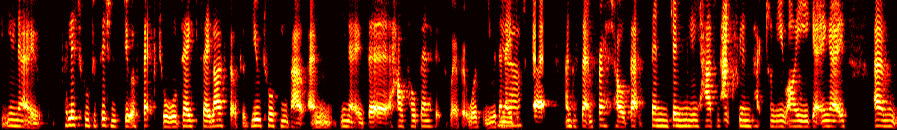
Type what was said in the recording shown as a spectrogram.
you know political decisions do affect your day to day lifestyle. So as you were talking about, um, you know, the household benefits or whatever it was that you were then yeah. able to get under a certain threshold, that then genuinely had an actual impact on you, i.e., getting a um,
